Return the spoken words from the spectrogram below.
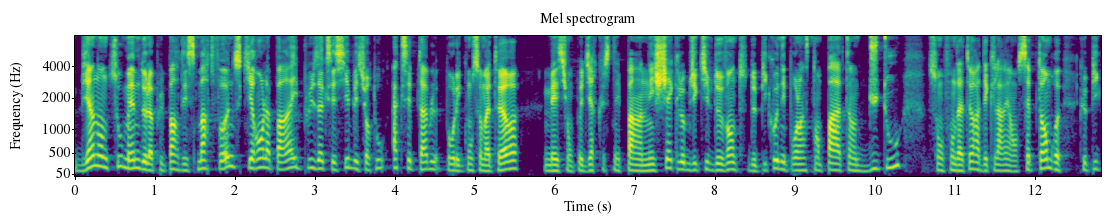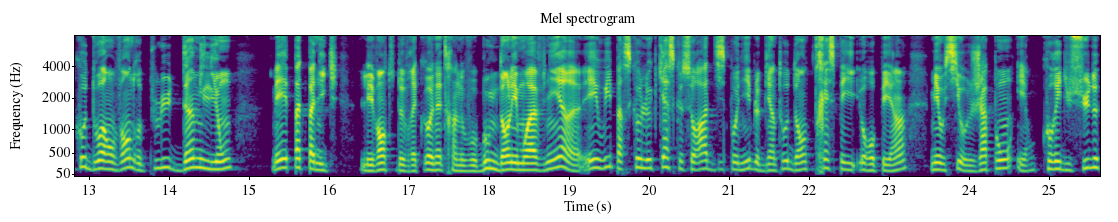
bien en dessous même de la plupart des smartphones, ce qui rend l'appareil plus accessible et surtout acceptable pour les consommateurs. Mais si on peut dire que ce n'est pas un échec, l'objectif de vente de Pico n'est pour l'instant pas atteint du tout. Son fondateur a déclaré en septembre que Pico doit en vendre plus d'un million. Mais pas de panique, les ventes devraient connaître un nouveau boom dans les mois à venir, et oui parce que le casque sera disponible bientôt dans 13 pays européens, mais aussi au Japon et en Corée du Sud.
